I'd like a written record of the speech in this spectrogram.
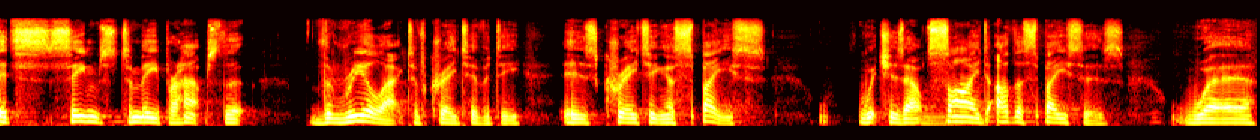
It seems to me perhaps that the real act of creativity is creating a space which is outside other spaces where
